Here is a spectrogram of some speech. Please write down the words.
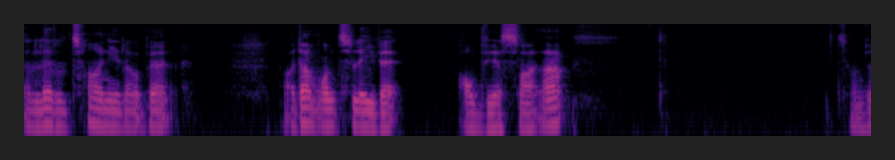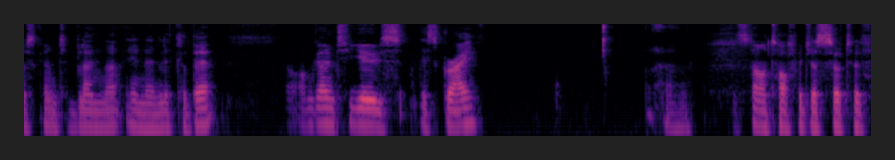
a little tiny little bit. I don't want to leave it obvious like that. So I'm just going to blend that in a little bit. I'm going to use this grey. Uh, start off with just sort of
